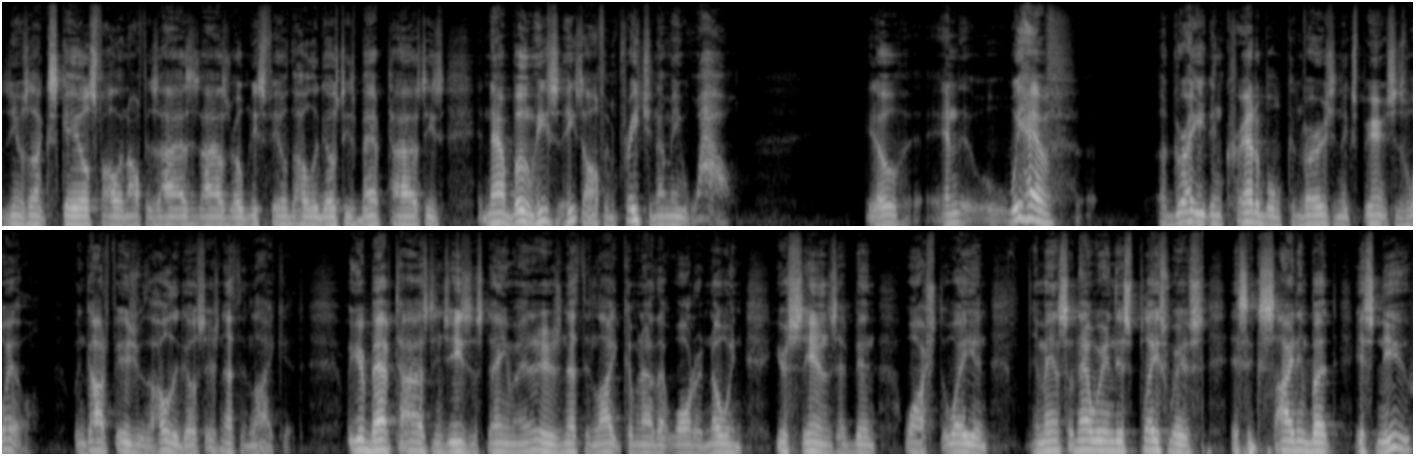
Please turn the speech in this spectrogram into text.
You know, it's like scales falling off his eyes. His eyes are open. He's filled the Holy Ghost. He's baptized. He's now, boom, he's he's off and preaching. I mean, wow. You know, and we have a great, incredible conversion experience as well. When God fills you with the Holy Ghost, there's nothing like it. When you're baptized in Jesus' name, man, there's nothing like coming out of that water knowing your sins have been washed away. And, and man, so now we're in this place where it's, it's exciting, but it's new.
